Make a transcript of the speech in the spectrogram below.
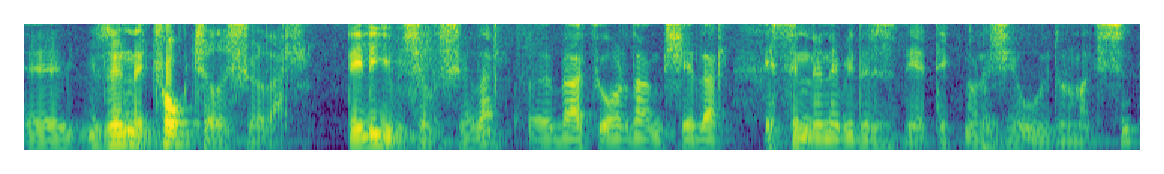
Ee, üzerine çok çalışıyorlar. Deli gibi çalışıyorlar. Ee, belki oradan bir şeyler esinlenebiliriz diye teknolojiye uydurmak için.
